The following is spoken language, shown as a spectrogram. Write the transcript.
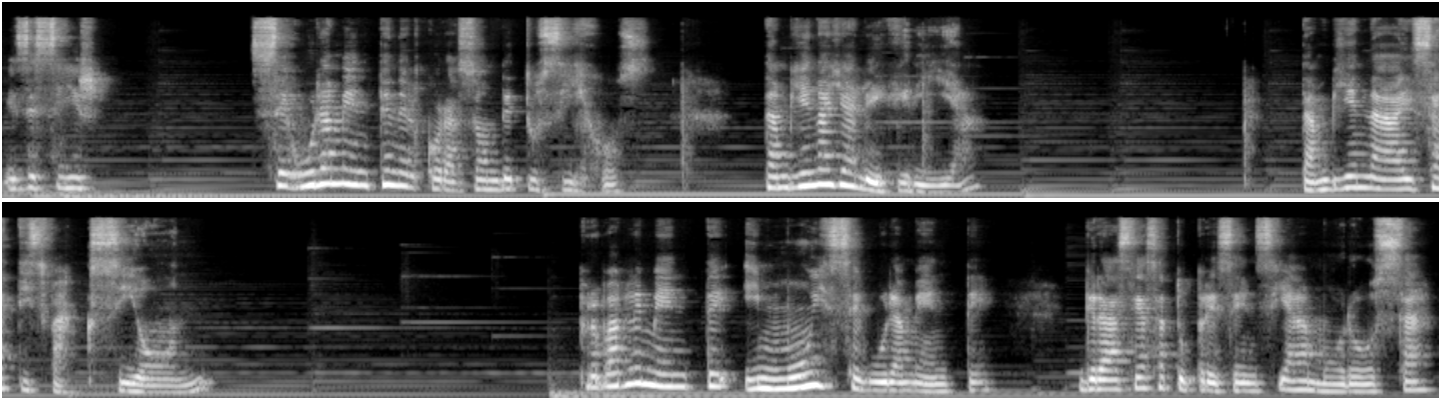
Es decir, seguramente en el corazón de tus hijos también hay alegría, también hay satisfacción, probablemente y muy seguramente gracias a tu presencia amorosa.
